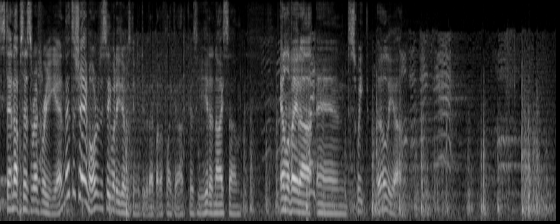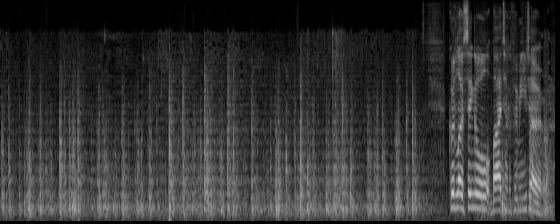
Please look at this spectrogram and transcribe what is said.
Stand up, says the referee again. That's a shame. I wanted to see what Ito was going to do with that butterfly guard because he hit a nice um, elevator and sweep earlier. Good low single by Takafumi Ito.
